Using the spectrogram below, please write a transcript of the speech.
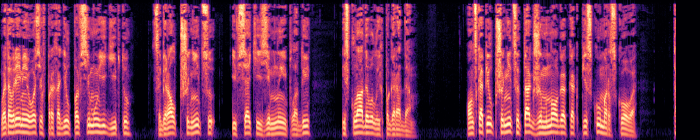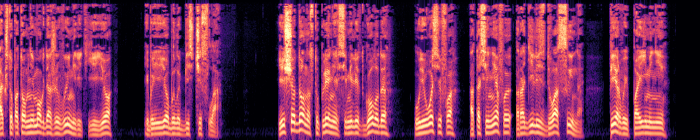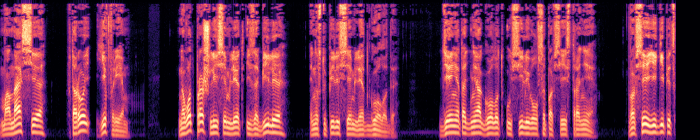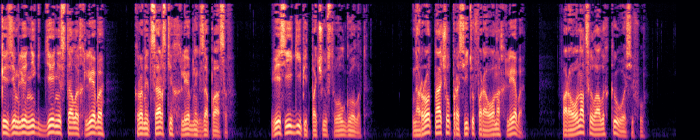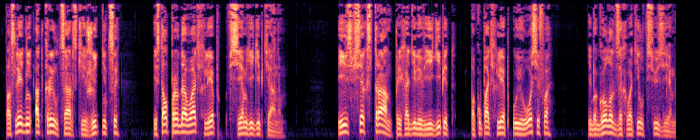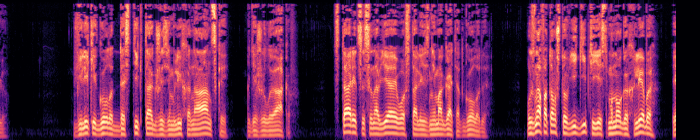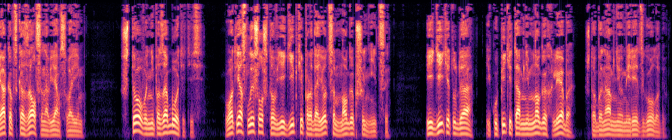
В это время Иосиф проходил по всему Египту, собирал пшеницу и всякие земные плоды и складывал их по городам. Он скопил пшеницы так же много, как песку морского, так что потом не мог даже вымерить ее, ибо ее было без числа. Еще до наступления семи лет голода у Иосифа от Осинефа родились два сына, первый по имени Манассия, второй — Ефрем. Но вот прошли семь лет изобилия, и наступили семь лет голода. День ото дня голод усиливался по всей стране. Во всей египетской земле нигде не стало хлеба, кроме царских хлебных запасов. Весь Египет почувствовал голод. Народ начал просить у фараона хлеба. Фараон отсылал их к Иосифу. Последний открыл царские житницы и стал продавать хлеб всем египтянам. И из всех стран приходили в Египет покупать хлеб у Иосифа, ибо голод захватил всю землю. Великий голод достиг также земли Ханаанской, где жил Иаков. Старец и сыновья его стали изнемогать от голода. Узнав о том, что в Египте есть много хлеба, Иаков сказал сыновьям своим, «Что вы не позаботитесь? Вот я слышал, что в Египте продается много пшеницы. Идите туда и купите там немного хлеба, чтобы нам не умереть с голоду».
